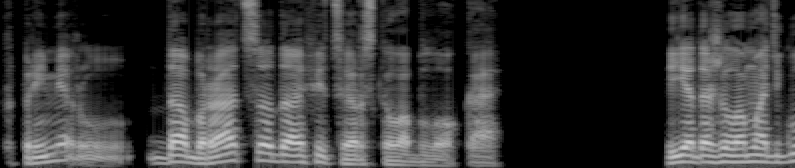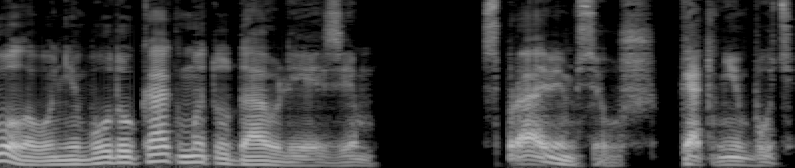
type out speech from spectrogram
К примеру, добраться до офицерского блока. Я даже ломать голову не буду, как мы туда влезем. Справимся уж как-нибудь.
